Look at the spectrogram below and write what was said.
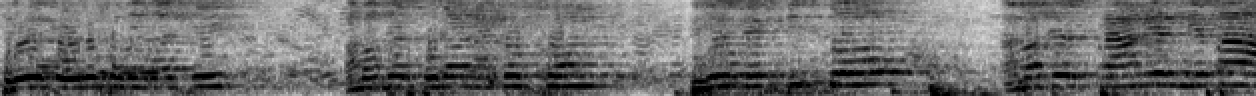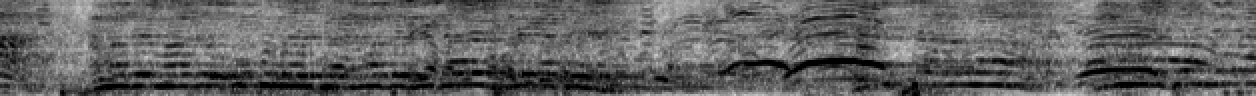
প্রিয় পৌরসভাবাসী আমাদের প্রধান আকর্ষণ প্রিয় ব্যক্তিত্ব আমাদের প্রাণের নেতা আমাদের মাঝে উপস্থিত হয়েছে আমাদের হৃদয়ে ভরে গেছে। ইনশাআল্লাহ এমন একজন নেতা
